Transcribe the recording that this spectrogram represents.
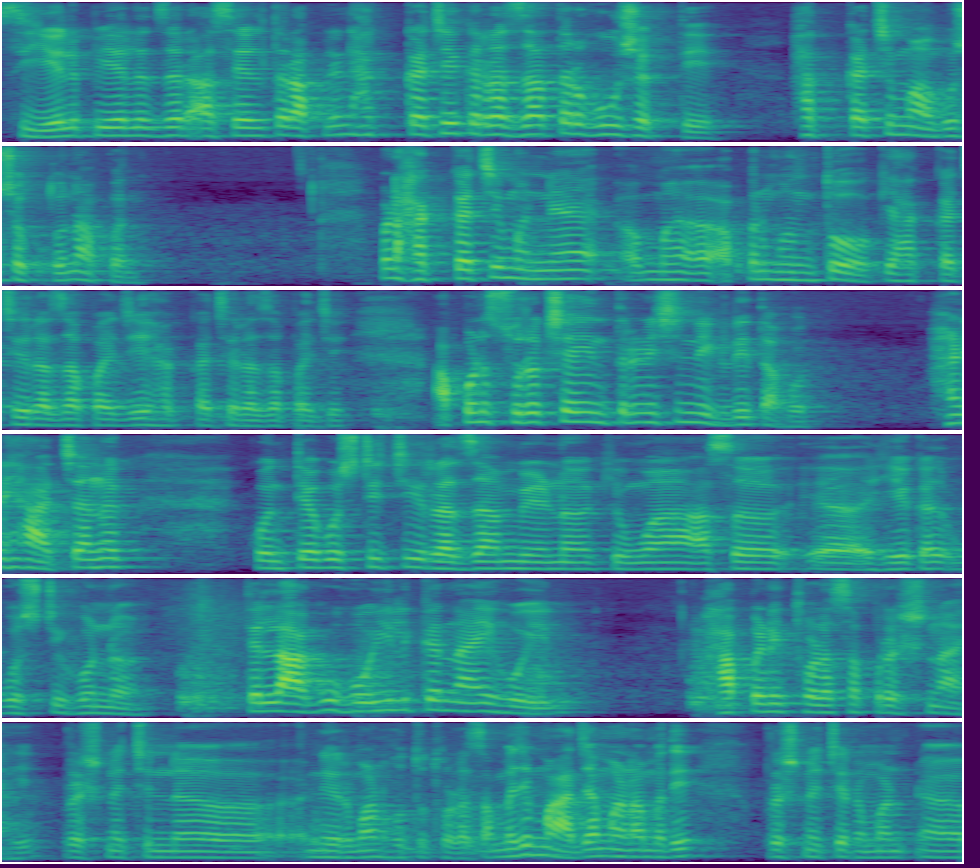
सी एल पी एल जर असेल तर आपल्याला हक्काची एक रजा तर होऊ शकते. हक्काची मागू शकतो ना आपण. पण हक्काची म्हणण्या आपण म्हणतो की हक्काची रजा पाहिजे हक्काची रजा पाहिजे. आपण सुरक्षा यंत्रणेशी निगडीत आहोत. आणि अचानक कोणत्या गोष्टीची रजा मिळणं किंवा असं हे गोष्टी होणं ते लागू होईल का नाही होईल हा पण एक थोडासा प्रश्न आहे. प्रश्नचिन्ह निर्माण होतो थोडासा. म्हणजे माझ्या मनामध्ये प्रश्नचिन्ह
